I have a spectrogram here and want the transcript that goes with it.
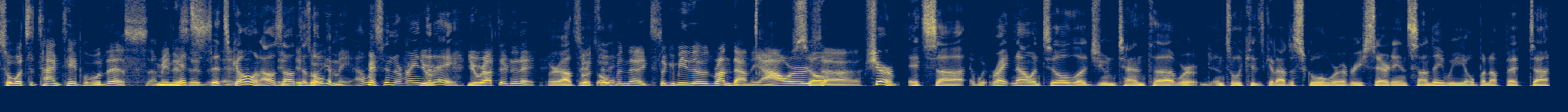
So what's the timetable with this? I mean, is It's it, it's going. I was out there. Look open? at me. I was in the rain You, today. you were out there today. We're out so there it's today. open today. So give me the rundown, the hours. So uh, sure, it's uh, right now until uh, June 10th. Uh, we're until the kids get out of school. We're every Saturday and Sunday. We open up at uh,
